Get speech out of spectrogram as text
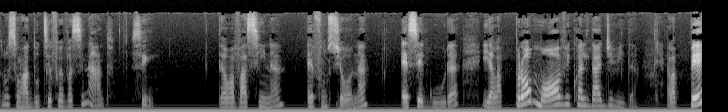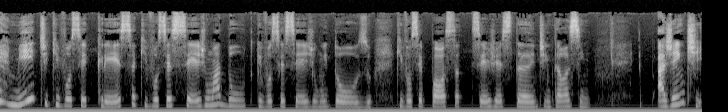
Você é um adulto, você foi vacinado. Sim. Então a vacina é funciona, é segura e ela promove qualidade de vida. Ela permite que você cresça, que você seja um adulto, que você seja um idoso, que você possa ser gestante. Então, assim, a gente,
